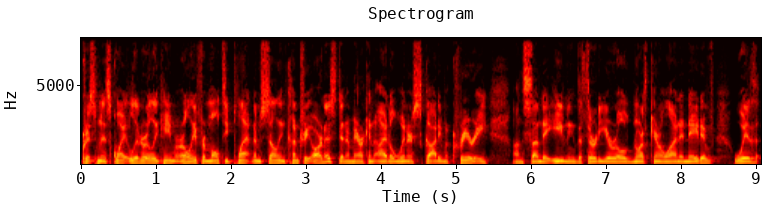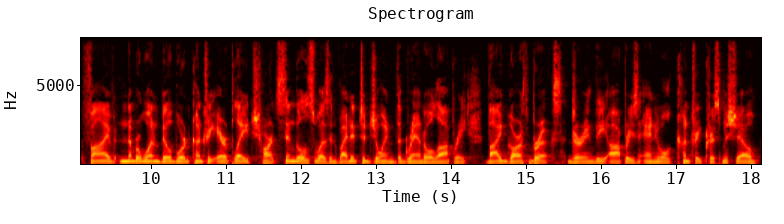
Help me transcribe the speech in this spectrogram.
Christmas quite literally came early for multi platinum selling country artist and American Idol winner Scotty McCreery. On Sunday evening, the 30 year old North Carolina native with five number one Billboard country airplay chart singles was invited to join the Grand Ole Opry by Garth Brooks during the Opry's annual Country Christmas show.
